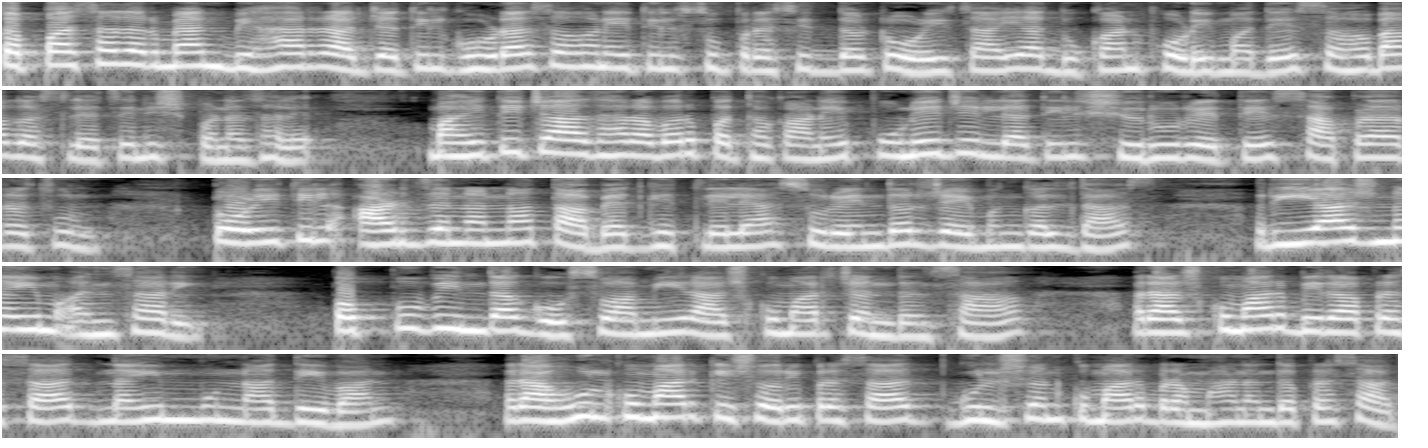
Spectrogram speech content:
तपासादरम्यान बिहार राज्यातील घोडासहन येथील सुप्रसिद्ध टोळीचा या दुकानफोडीमध्ये सहभाग असल्याचे निष्पन्न झाले. माहितीच्या आधारावर पथकाने पुणे जिल्ह्यातील शिरूर येथे सापळा रचून टोळीतील आठ जणांना ताब्यात घेतलेल्या सुरेंदर जयमंगल दास रियाज नईम अन्सारी पप्पू बिंदा गोस्वामी राजकुमार चंदन शाह राजकुमार बिराप्रसाद नईम मुन्ना देवान राहुल कुमार किशोरी प्रसाद गुलशन कुमार ब्रह्मानंद प्रसाद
